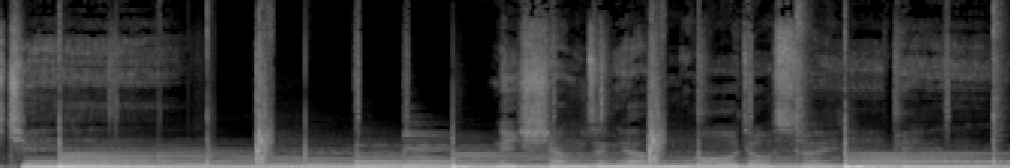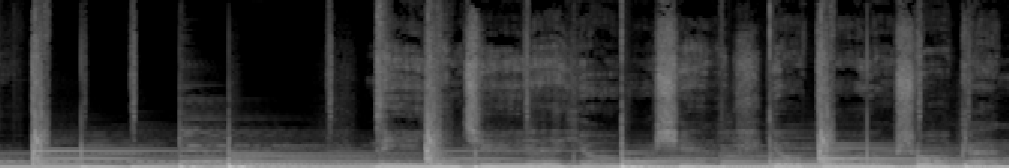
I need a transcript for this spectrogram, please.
见。你想怎样我都随便。你演技也有限又不用说感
